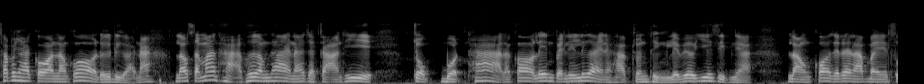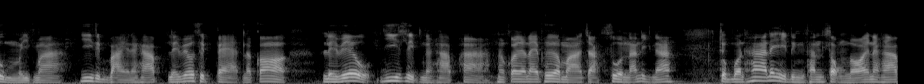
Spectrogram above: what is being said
ทรัพยากรเราก็เหลือๆนะ เราสามารถหาเพิ่มได้นะ จากการที่จบบท 5 แล้วก็เล่นไปเรื่อยๆนะครับ จนถึงเลเวล 20 เนี่ย เราก็จะได้รับใบสุ่มอีกมา 20 ใบนะครับ เลเวล 18 แล้วก็เลเวล 20 นะครับ อ่า เราก็จะได้เพิ่มมาจากส่วนนั้นอีกนะ จบบท 5 ได้อีก 1,200 นะครับ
